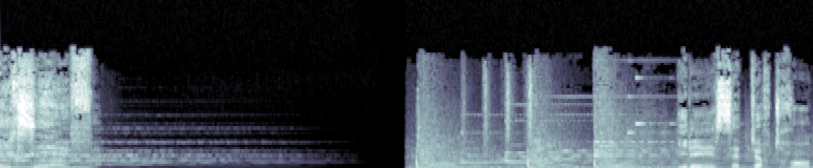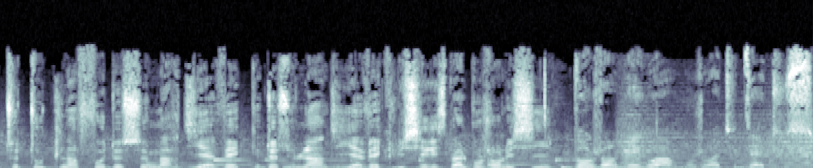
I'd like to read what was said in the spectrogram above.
RCF. Il est 7h30, toute l'info de ce mardi avec, de ce lundi avec Lucie Rispal. Bonjour Lucie. Bonjour Grégoire, bonjour à toutes et à tous.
